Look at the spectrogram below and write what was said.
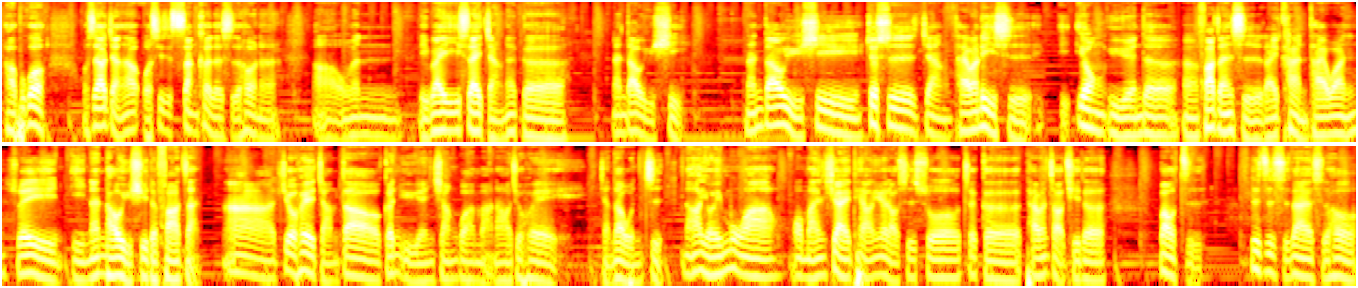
好，不过我是要讲到我是上课的时候呢，啊，我们礼拜一是在讲那个南岛语系，南岛语系就是讲台湾历史用语言的呃发展史来看台湾，所以以南岛语系的发展。那就会讲到跟语言相关嘛，然后就会讲到文字。然后有一幕啊，我蛮吓一跳，因为老师说这个台湾早期的报纸，日治时代的时候，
